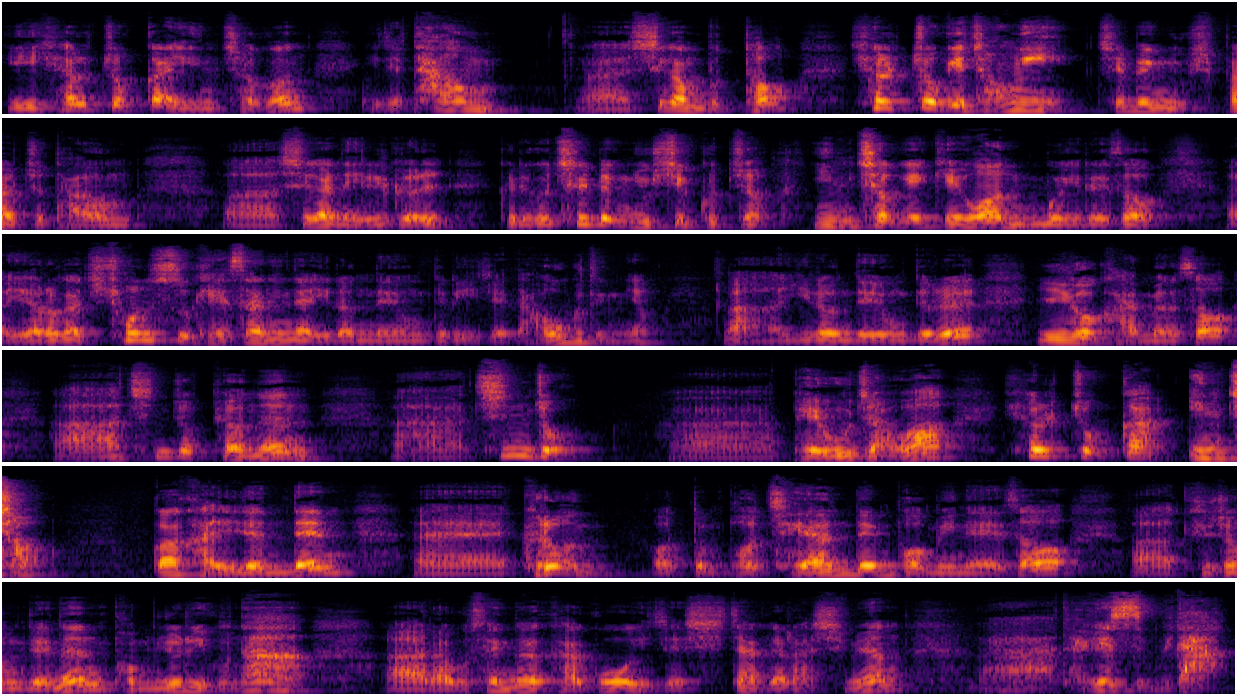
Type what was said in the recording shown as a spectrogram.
이 혈족과 인척은 이제 다음 아, 시간부터 혈족의 정의 768조 다음 어, 시간에 읽을 그리고 769조 인척의 개원 뭐 이래서 여러 가지 촌수 계산이나 이런 내용들이 이제 나오거든요. 아, 이런 내용들을 읽어가면서 아 친족편은 아 친족 아, 배우자와 혈족과 인척 과 관련된 에, 그런 어떤 버, 제한된 범위 내에서 아, 규정되는 법률이구나라고 생각하고 이제 시작을 하시면 아, 되겠습니다.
